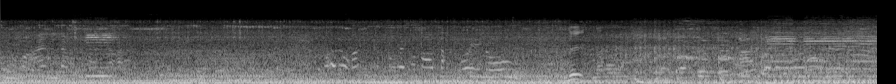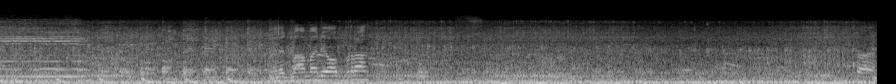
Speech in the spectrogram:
Dumaan lang. Paano kasi pala tumatakbo eh, no? Di, naku. May nagmamaniobra. Saan?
